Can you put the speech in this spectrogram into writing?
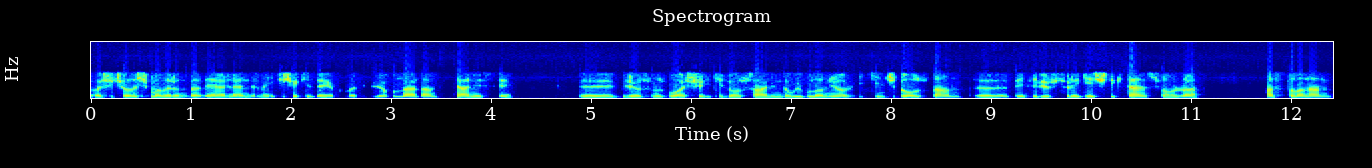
aşı çalışmalarında değerlendirme iki şekilde yapılabiliyor. Bunlardan bir tanesi e, biliyorsunuz bu aşı iki doz halinde uygulanıyor. İkinci dozdan e, belli bir süre geçtikten sonra hastalanan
